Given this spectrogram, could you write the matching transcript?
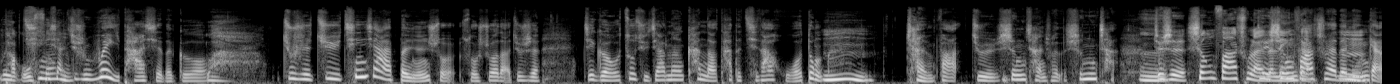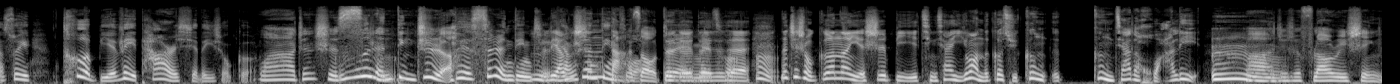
为青夏，就是为他写的歌。哇，就是据青夏本人所所说的，就是这个作曲家呢看到他的其他活动，嗯。产发就是生产出来的生产，就是生发出来的生发出来的灵感，所以特别为他而写的一首歌。哇，真是私人定制啊！对，私人定制，量身打造。对对对对对。嗯，那这首歌呢，也是比请下以往的歌曲更更加的华丽。嗯啊，就是 flourishing。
